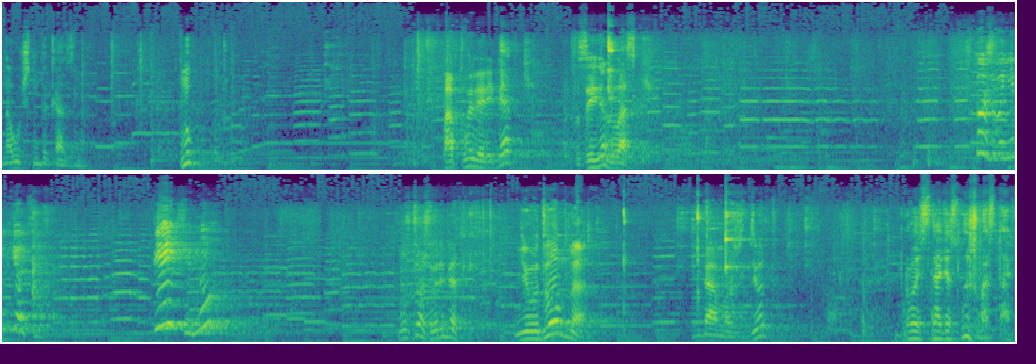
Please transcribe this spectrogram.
научно доказано. Ну, поплыли ребятки за ее глазки. Что же вы не пьете? Пейте, ну. Ну что ж вы, ребятки, неудобно? Дама ждет. Брось, Надя, слышь, поставь.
